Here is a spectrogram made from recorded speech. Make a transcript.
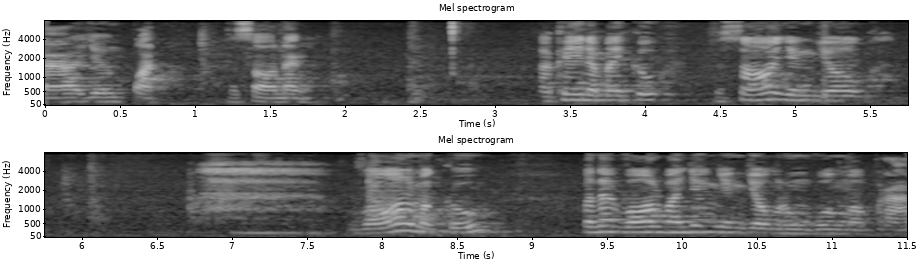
ដាលយើងប៉ាត់សសរហ្នឹង OK ដើម្បីគូសសសរយើងយក vol មកគូប៉ុន្តែ vol របស់យើងយើងយករង្វង់មកប្រើ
